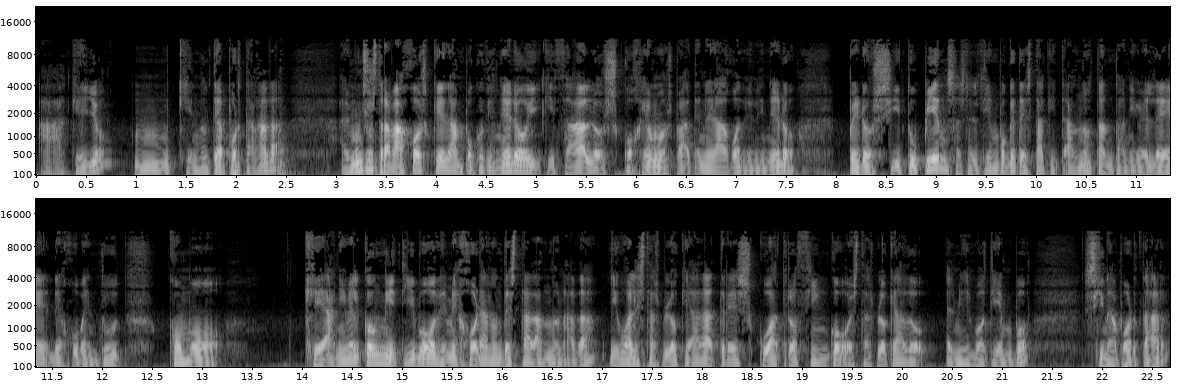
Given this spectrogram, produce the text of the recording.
a aquello mm, que no te aporta nada. Hay muchos trabajos que dan poco dinero y quizá los cogemos para tener algo de dinero, pero si tú piensas el tiempo que te está quitando, tanto a nivel de, juventud como que a nivel cognitivo o de mejora no te está dando nada, igual estás bloqueada 3, 4, 5 o estás bloqueado el mismo tiempo sin aportar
